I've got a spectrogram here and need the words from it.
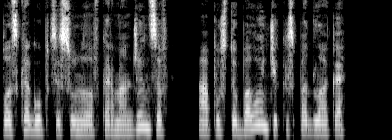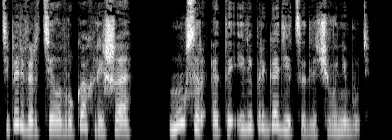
Плоскогубцы сунула в карман джинсов, а пустой баллончик из-под лака теперь вертела в руках, решая, мусор это или пригодится для чего-нибудь.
